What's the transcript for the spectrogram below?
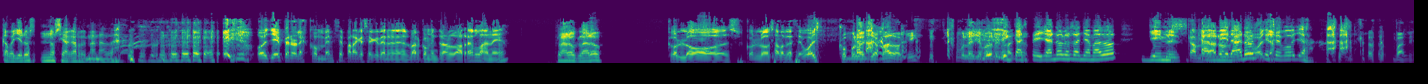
caballeros, no se agarren a nada. Oye, pero les convence para que se queden en el barco mientras lo arreglan, ¿eh? claro, claro. Con los, con los aros de cebolla. ¿Cómo lo han llamado aquí? ¿Cómo lo han llamado en castellano los han llamado James Cameraros de Cameraros de cebolla. Vale.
